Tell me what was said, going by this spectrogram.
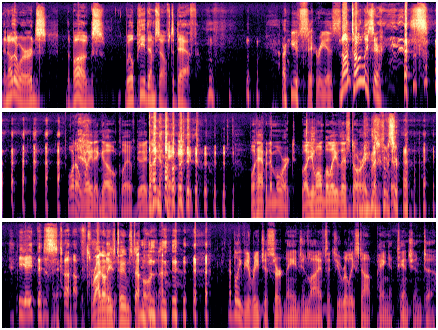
In other words, the bugs will pee themselves to death. Are you serious? No, I'm totally serious. What a way to go, Cliff. Good I know. what happened to Mort? Well, you won't believe this story, but he ate this stuff. it's right on his tombstone. I believe you reach a certain age in life that you really stop paying attention to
